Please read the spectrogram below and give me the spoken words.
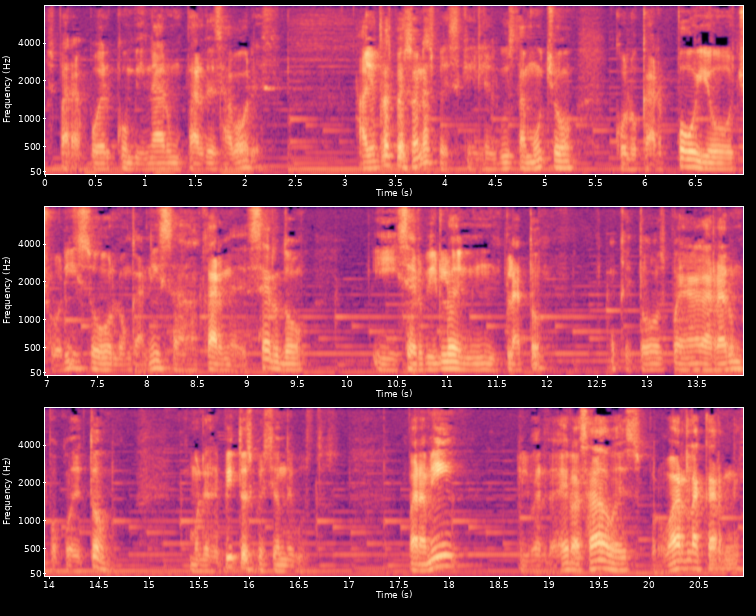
pues para poder combinar un par de sabores. Hay otras personas, pues, que les gusta mucho colocar pollo, chorizo, longaniza, carne de cerdo y servirlo en un plato o que todos puedan agarrar un poco de todo. Como les repito, es cuestión de gustos. Para mí, el verdadero asado es probar la carne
